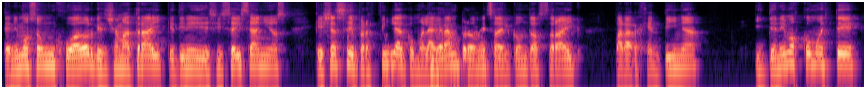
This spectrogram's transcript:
Tenemos a un jugador que se llama Try, que tiene 16 años, que ya se perfila como la gran promesa del Counter-Strike para Argentina. Y tenemos como este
